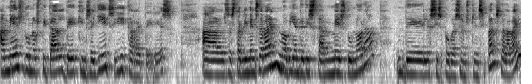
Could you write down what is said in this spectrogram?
a més d'un hospital de 15 llits i carreteres. Els establiments de bany no havien de distar més d'una hora de les sis poblacions principals de la vall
